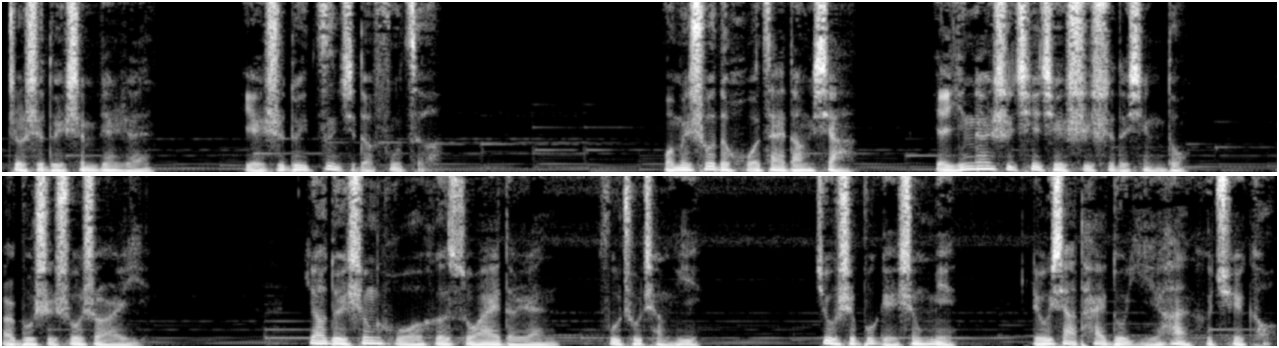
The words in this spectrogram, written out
这是对身边人，也是对自己的负责。我们说的活在当下，也应该是切切实实的行动，而不是说说而已。要对生活和所爱的人付出诚意，就是不给生命留下太多遗憾和缺口。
